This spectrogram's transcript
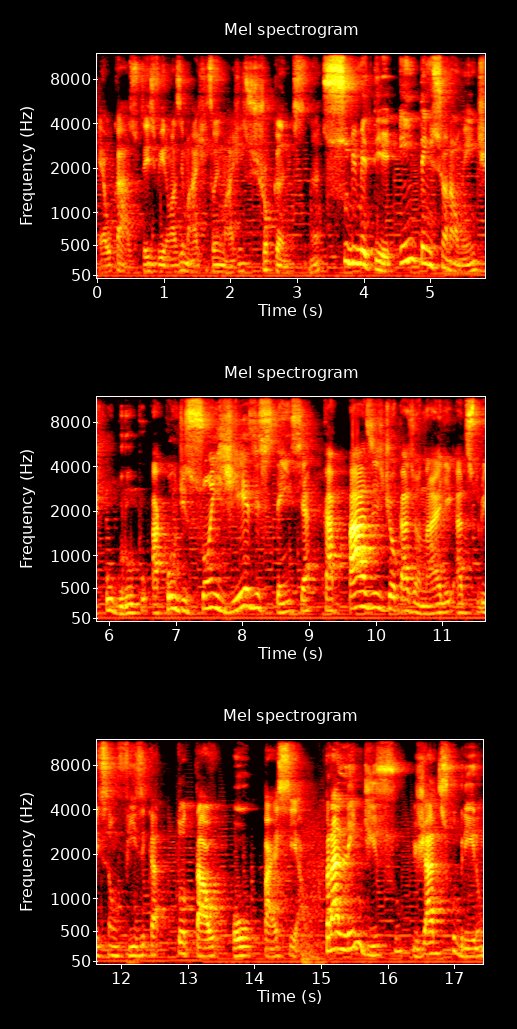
é o caso. Vocês viram as imagens, são imagens chocantes. Né? Submeter intencionalmente o grupo a condições de existência capazes de ocasionar-lhe a destruição física total ou parcial. Para além disso, já descobriram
